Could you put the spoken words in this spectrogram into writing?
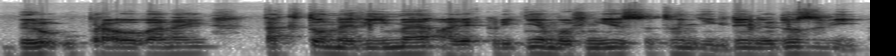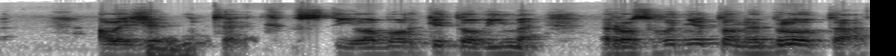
byl upravovaný, tak to nevíme a je klidně možný, že se to nikdy nedozvíme. Ale že utek z té laborky, to víme. Rozhodně to nebylo tak,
